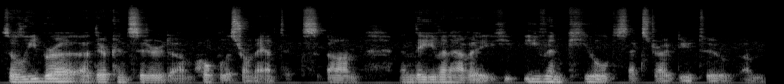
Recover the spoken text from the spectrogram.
So Libra, uh, they're considered um, hopeless romantics, um, and they even have a even keeled sex drive due to um,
